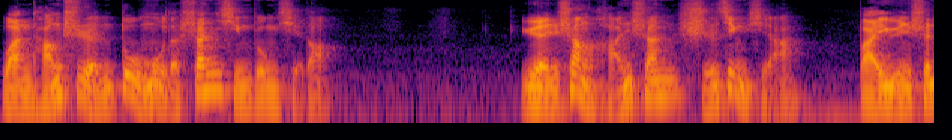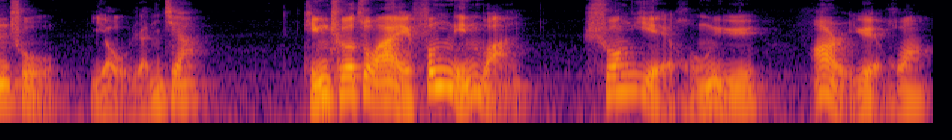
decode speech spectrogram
晚唐诗人杜牧的《山行》中写道：“远上寒山石径斜，白云深处有人家。停车坐爱枫林晚，霜叶红于二月花。”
